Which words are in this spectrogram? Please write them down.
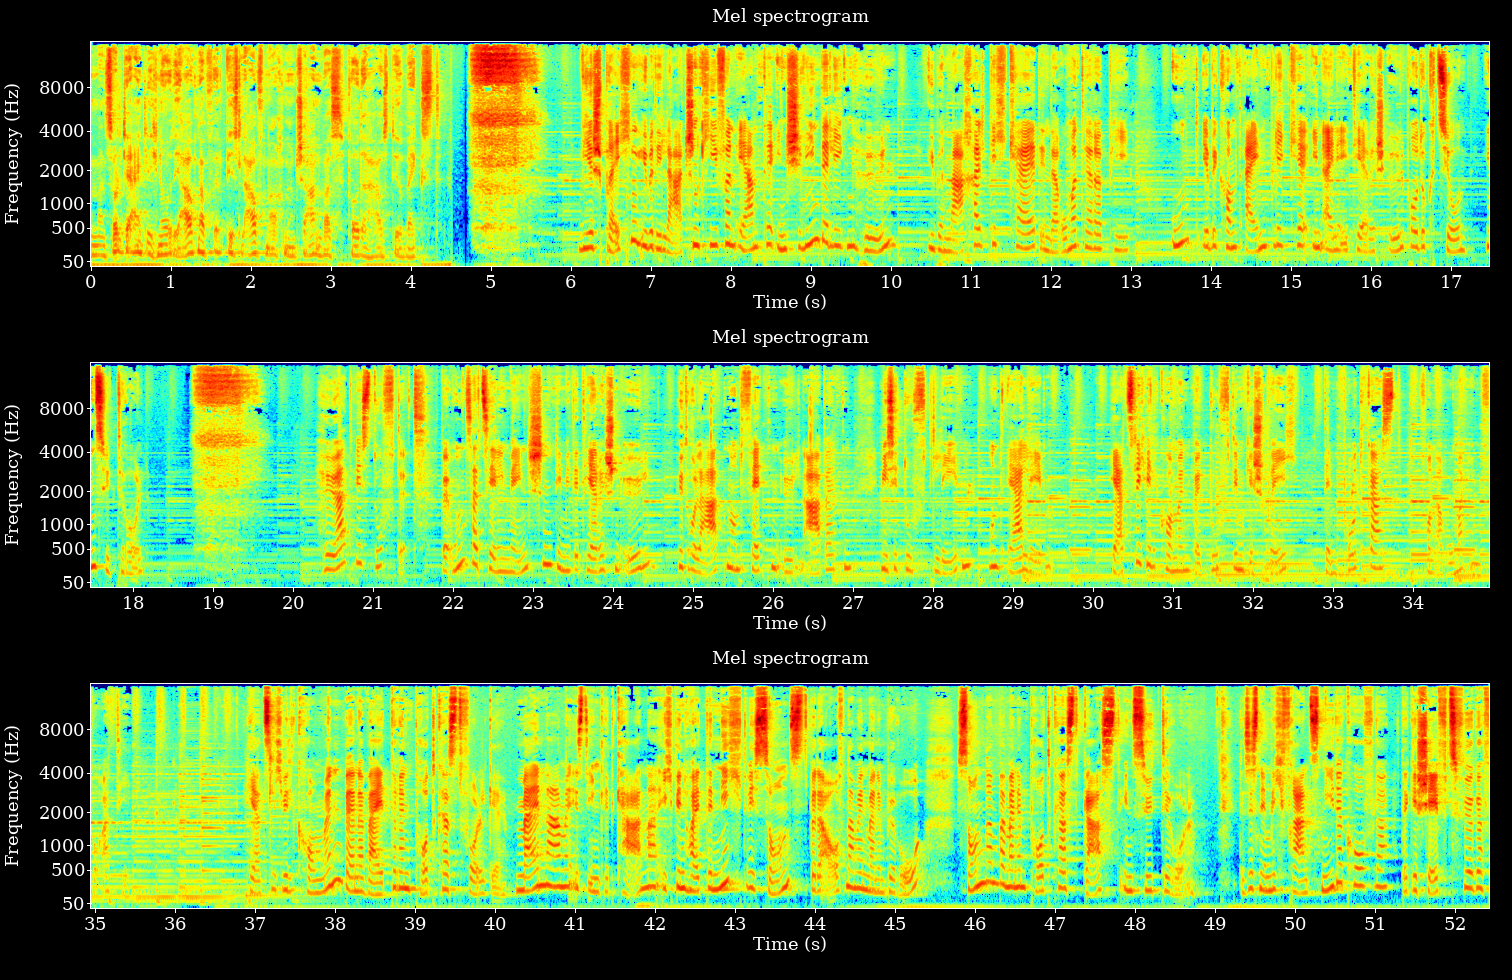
Man sollte eigentlich nur die Augen ein bisschen aufmachen und schauen, was vor der Haustür wächst. Wir sprechen über die Latschenkiefernernte in schwindeligen Höhen, über Nachhaltigkeit in der Aromatherapie und ihr bekommt Einblicke in eine ätherische Ölproduktion in Südtirol. Hört, wie es duftet. Bei uns erzählen Menschen, die mit ätherischen Ölen, Hydrolaten und fetten Ölen arbeiten, wie sie Duft leben und erleben. Herzlich willkommen bei Duft im Gespräch, dem Podcast von aromainfo.at. Herzlich willkommen bei einer weiteren Podcast-Folge. Mein Name ist Ingrid Kahner. Ich bin heute nicht wie sonst bei der Aufnahme in meinem Büro, sondern bei meinem Podcast-Gast in Südtirol. Das ist nämlich Franz Niederkofler, der Geschäftsführer,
